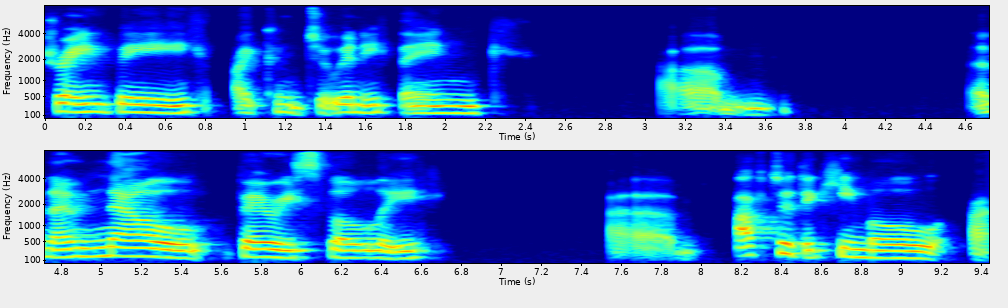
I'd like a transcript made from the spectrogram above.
drained me. I couldn't do anything. Um, and I'm now very slowly um, after the chemo, uh,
